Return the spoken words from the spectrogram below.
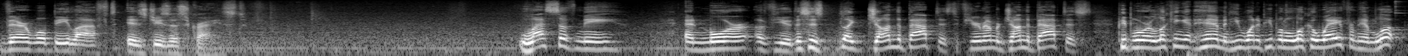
there will be left is Jesus Christ. Less of me and more of you. This is like John the Baptist. If you remember John the Baptist, people were looking at him and he wanted people to look away from him. Look,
